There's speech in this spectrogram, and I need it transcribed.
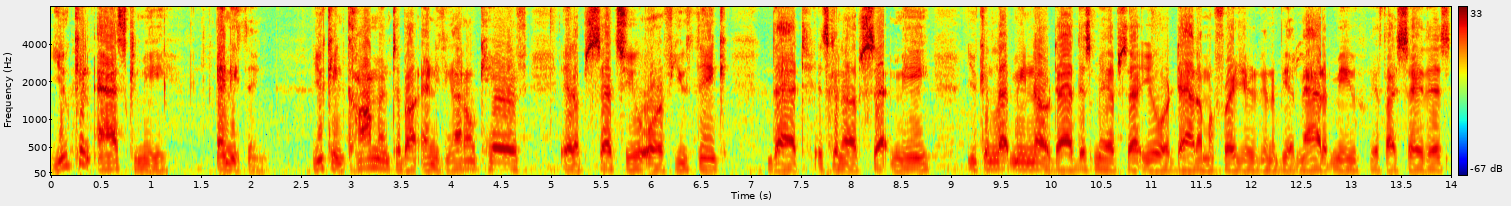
you can ask me anything. You can comment about anything. I don't care if it upsets you or if you think that it's going to upset me. You can let me know, Dad, this may upset you, or Dad, I'm afraid you're going to be mad at me if I say this.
